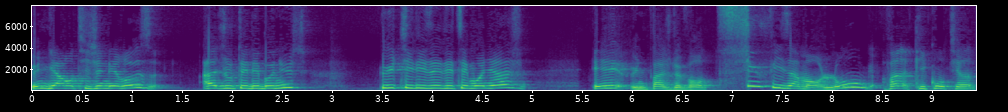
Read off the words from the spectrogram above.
une garantie généreuse, ajouter des bonus, utiliser des témoignages et une page de vente suffisamment longue, enfin qui contient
